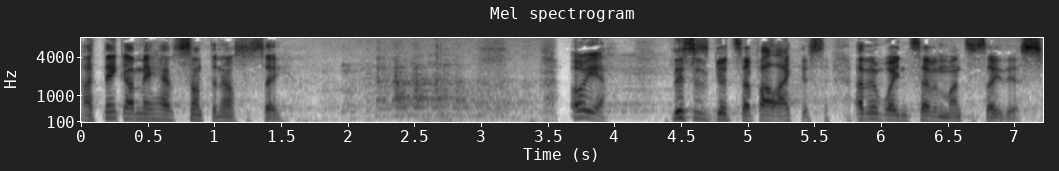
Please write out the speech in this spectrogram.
I think I may have something else to say. Oh, yeah. This is good stuff. I like this. I've been waiting seven months to say this.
